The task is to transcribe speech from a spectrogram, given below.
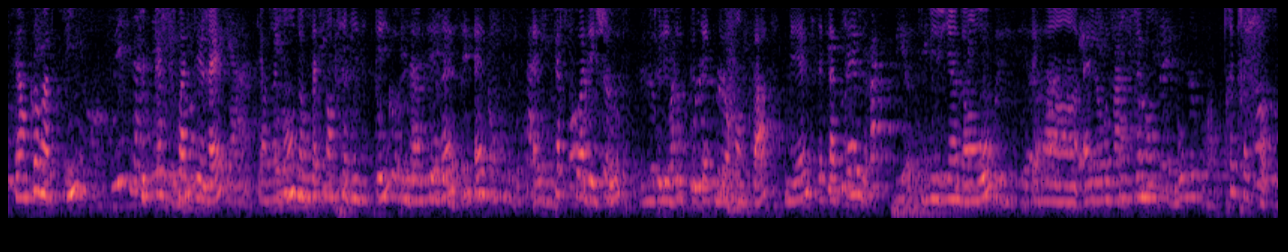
c'est encore un signe que perçoit Thérèse, a vraiment dans sa sensibilité, et bien Thérèse, elle, elle perçoit des choses que les autres peut-être ne sentent pas, mais elle, cet appel qui lui vient d'en haut, eh ben, elle le ressent vraiment beaucoup, très très fort.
